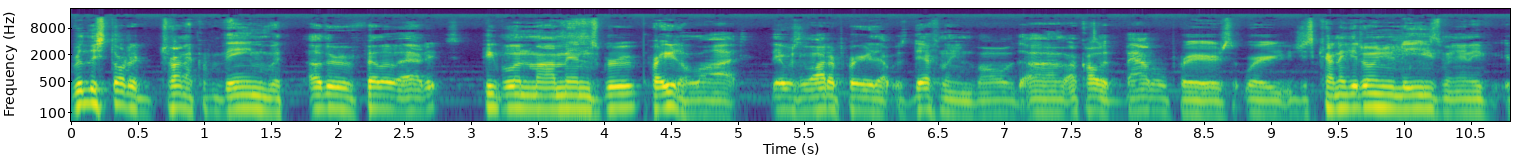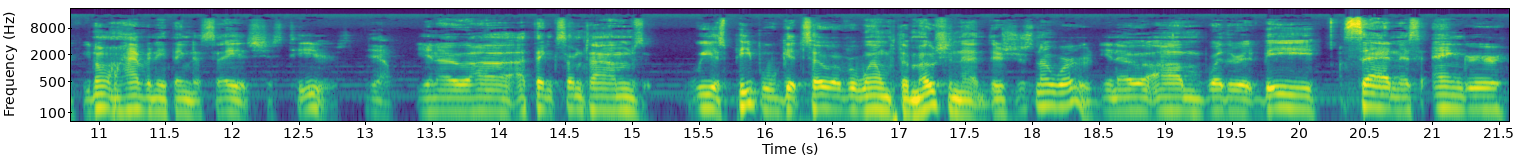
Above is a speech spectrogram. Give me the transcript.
really started trying to convene with other fellow addicts, people in my men's group, prayed a lot. There was a lot of prayer that was definitely involved. Um, I call it battle prayers, where you just kind of get on your knees, man. If, if you don't have anything to say, it's just tears. Yeah. You know, uh, I think sometimes we as people get so overwhelmed with emotion that there's just no word, you know, um, whether it be sadness, anger,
